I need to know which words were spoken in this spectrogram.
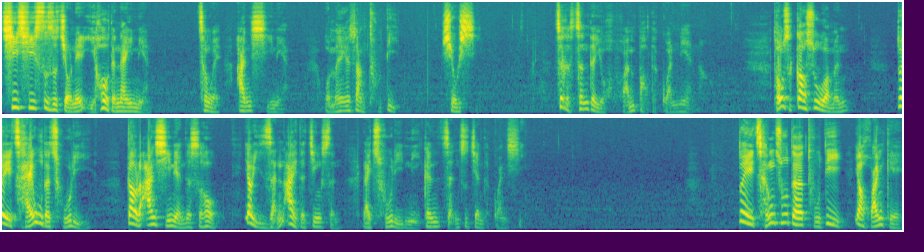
七七四十九年以后的那一年，称为安息年，我们要让土地休息。这个真的有环保的观念了，同时告诉我们。对财务的处理，到了安息年的时候，要以仁爱的精神来处理你跟人之间的关系。对承租的土地要还给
